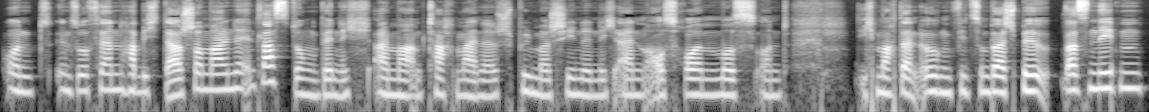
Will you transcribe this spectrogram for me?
Und insofern habe ich da schon mal eine Entlastung, wenn ich einmal am Tag meine Spülmaschine nicht einen ausräumen muss. Und ich mache dann irgendwie zum Beispiel was neben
